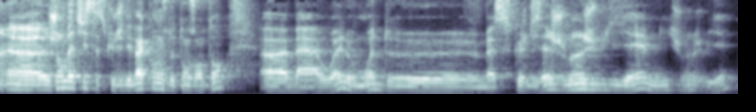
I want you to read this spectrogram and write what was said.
Jean-Baptiste, est-ce que j'ai des vacances de temps en temps? Bah ouais, le mois de, bah, c'est ce que je disais, juin, juillet, mi-juin, juillet,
